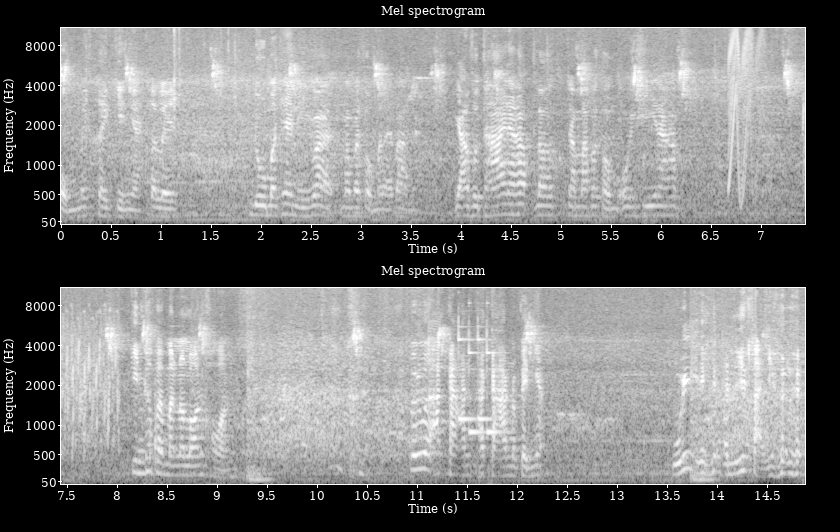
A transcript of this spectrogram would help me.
ผมไม่เคยกินไงก็เลยดูมาแค่นี้ว่ามันผสมอะไรบ้างนะอย่างสุดท้ายนะครับ เราจะมาผสมโออิชินะครับ กินเข้าไปมันร้อนๆคอนไม่รู้ว่าอาการอาการมันเป็นเงี้ย อุ้ยอันนี้ใส่เยอะเลย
